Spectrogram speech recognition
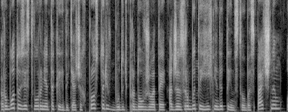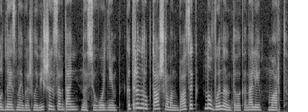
роботу зі створення таких дитячих просторів будуть продовжувати, адже зробити їхнє дитинство безпечним одне з найважливіших завдань на сьогодні. Катерина Рупташ, Роман Базик. Новини на телеканалі Март.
